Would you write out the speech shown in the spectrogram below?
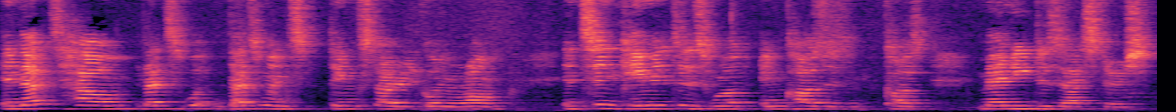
And that's how, that's what, that's when things started going wrong. And sin came into this world and causes, caused many disasters.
